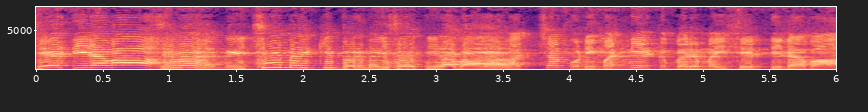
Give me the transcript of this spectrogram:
சேர்த்திடவா. சிவகங்கை சீமைக்கு பெருமை சேர்த்திடவா. அச்சங்குடி மண்ணிற்கு பெருமை சேர்த்திடவா.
